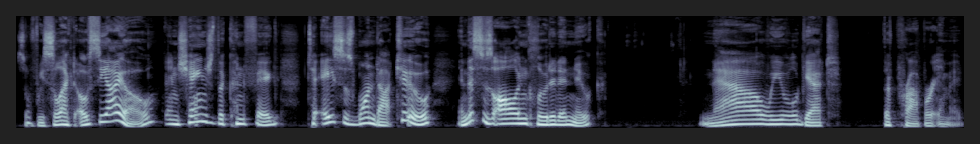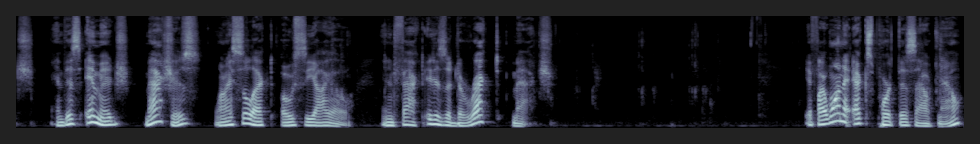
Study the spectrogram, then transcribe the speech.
So if we select OCIO and change the config to ACES 1.2, and this is all included in Nuke, now we will get the proper image. And this image matches when I select OCIO. And in fact, it is a direct match. If I want to export this out now,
